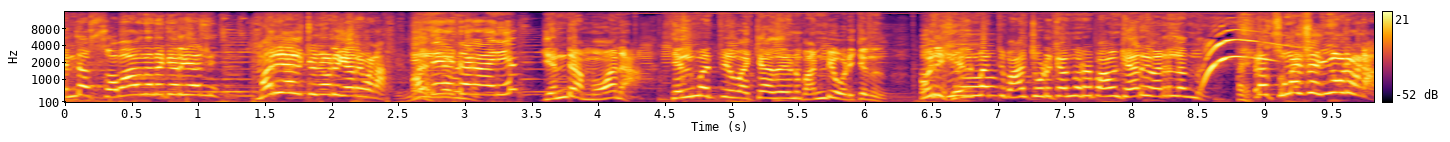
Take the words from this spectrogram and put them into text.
എന്റെ സ്വഭാവം നിനക്ക് അറിയാല്ലേ മര്യാദയ്ക്ക് ഇങ്ങോട്ട് കയറി കാര്യം? എന്റെ മോന ഹെൽമെറ്റ് വയ്ക്കാതെയാണ് വണ്ടി ഓടിക്കുന്നത്. ഒരു ഹെൽമെറ്റ് വാങ്ങിച്ചു കൊടുക്കാന്ന് പറഞ്ഞപ്പോ അവൻ കയറി വരില്ലെന്ന്. എടാ സുമേഷ് ഇങ്ങോട്ട് വേടാ.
